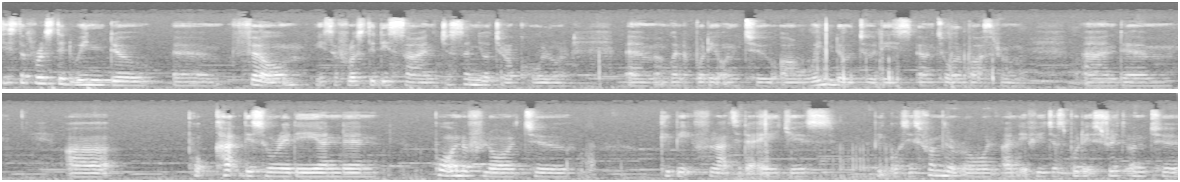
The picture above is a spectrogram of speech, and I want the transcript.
is the frosted window um, film. It's a frosted design just a neutral color. Um, I'm gonna put it onto our window to this to our bathroom. And um, uh, put, cut this already and then put on the floor to keep it flat to the edges because it's from the roll and if you just put it straight onto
